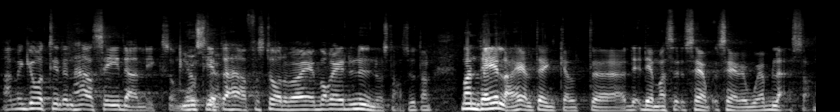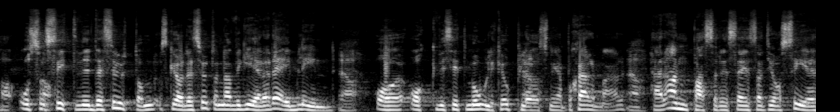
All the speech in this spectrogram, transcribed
Ja, men gå till den här sidan liksom. Och Just det. titta här, förstår du? Var är, var är det nu någonstans? Utan man delar helt enkelt eh, det, det man ser, ser i webbläsaren. Ja, och så sitter vi dessutom, ska jag dessutom navigera dig blind Ja. och, och vi sitter med olika upplösningar på skärmar. Ja. Här anpassar det sig så att jag ser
